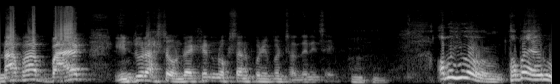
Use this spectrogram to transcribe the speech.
नाफा बाहेक हिन्दू राष्ट्र हुँदाखेरि नोक्सान कुनै पनि छँदैन छैन। अब यो तपाईँहरू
